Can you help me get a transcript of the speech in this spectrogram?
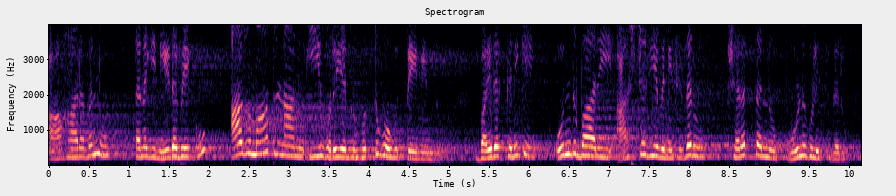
ಆಹಾರವನ್ನು ತನಗೆ ನೀಡಬೇಕು. ಆಗ ಮಾತ್ರ ನಾನು ಈ ಹೊರೆಯನ್ನು ಹೊತ್ತು ಹೋಗುತ್ತೇನೆಂದು. ಭೈರಕ್ಕನಿಗೆ ಒಂದು ಬಾರಿ ಆಶ್ಚರ್ಯವೆನಿಸಿದರೂ ಷರತ್ತನ್ನು ಪೂರ್ಣಗೊಳಿಸಿದರು.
